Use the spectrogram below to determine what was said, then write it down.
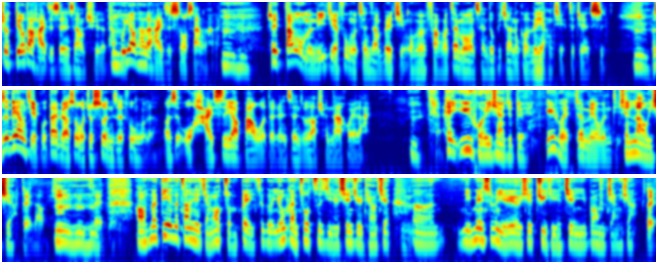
就丢到孩子身上去了，他不要他的孩子受伤害。嗯嗯，所以当我们理解父母成长背景，我们反而在某种程度比较能够谅解这件事。嗯，可是谅解不代表说我就顺着父母了，而是我还是要把我的人生主导权拿回来。嗯，可以迂回一下就对，迂回这没有问题。先绕一下，对，绕一下。嗯嗯嗯，对。好，那第二个章节讲到准备，这个勇敢做自己的先决条件，呃，里面是不是也有一些具体的建议，帮我们讲一下？对，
